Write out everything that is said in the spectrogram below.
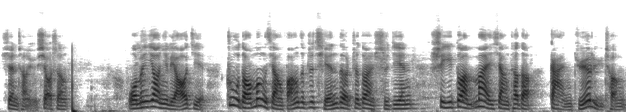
现场有笑声。我们要你了解，住到梦想房子之前的这段时间。是一段迈向它的感觉旅程，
